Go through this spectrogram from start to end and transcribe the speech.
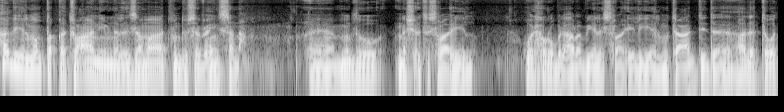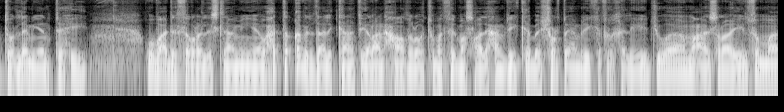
هذه المنطقة تعاني من الإزمات منذ سبعين سنة آه، منذ نشأة إسرائيل والحروب العربية الإسرائيلية المتعددة هذا التوتر لم ينتهي وبعد الثورة الإسلامية وحتى قبل ذلك كانت إيران حاضرة وتمثل مصالح أمريكا بل شرطة أمريكا في الخليج ومع إسرائيل ثم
